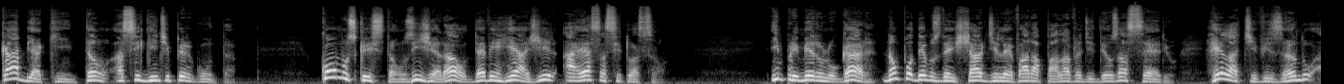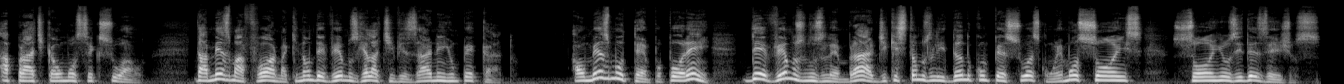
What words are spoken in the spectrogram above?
Cabe aqui, então, a seguinte pergunta: Como os cristãos em geral devem reagir a essa situação? Em primeiro lugar, não podemos deixar de levar a palavra de Deus a sério, relativizando a prática homossexual, da mesma forma que não devemos relativizar nenhum pecado. Ao mesmo tempo, porém, devemos nos lembrar de que estamos lidando com pessoas com emoções, sonhos e desejos.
